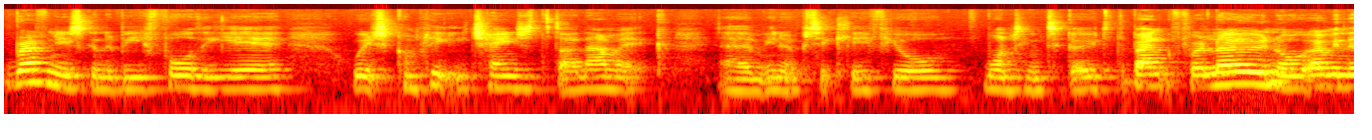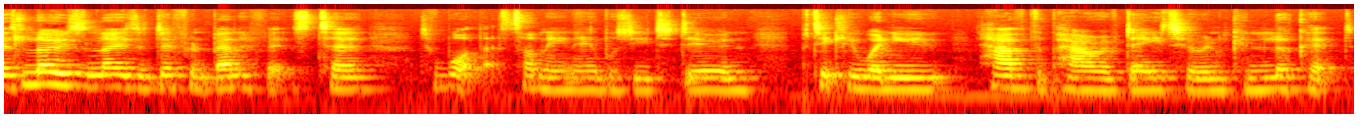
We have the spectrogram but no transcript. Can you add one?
revenue is going to be for the year, which completely changes the dynamic. Um, you know, particularly if you're wanting to go to the bank for a loan, or I mean, there's loads and loads of different benefits to to what that suddenly enables you to do, and particularly when you have the power of data and can look at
